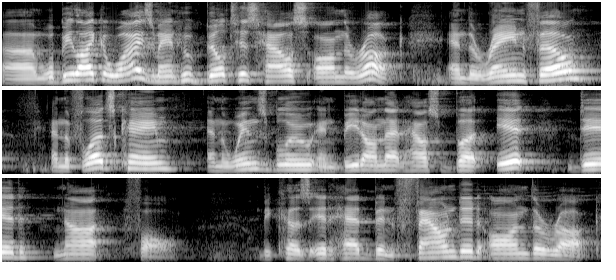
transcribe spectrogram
Um, we'll be like a wise man who built his house on the rock. And the rain fell, and the floods came, and the winds blew and beat on that house, but it did not fall, because it had been founded on the rock.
